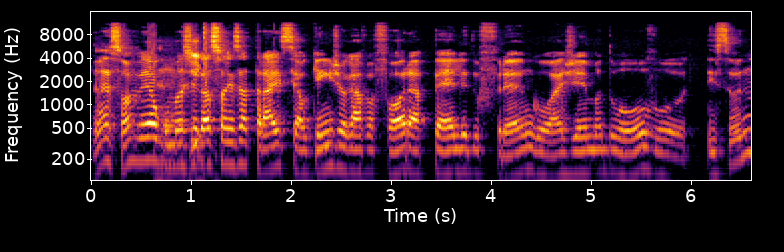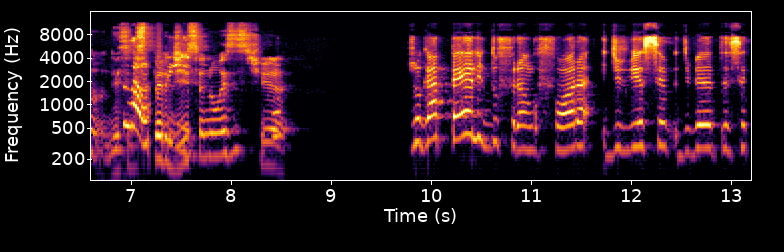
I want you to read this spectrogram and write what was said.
É só ver algumas é. gerações atrás, se alguém jogava fora a pele do frango, a gema do ovo, isso, esse não, desperdício não existia. Jogar a pele do frango fora devia ser, devia ser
